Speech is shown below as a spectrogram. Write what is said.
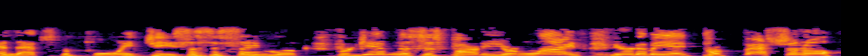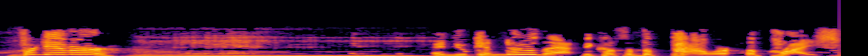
And that's the point. Jesus is saying, look, forgiveness is part of your life. You're to be a professional forgiver. And you can do that because of the power of Christ.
